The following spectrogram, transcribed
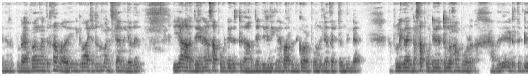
എതിർപ്പുണ്ട് അപ്പോൾ അങ്ങനത്തെ സംഭവം. എനിക്ക് വായിച്ചിട്ടൊന്നും മനസ്സിലാകുന്നില്ല അത് ഈ ആർജനെ സപ്പോർട്ട് ചെയ്തിട്ട് ജില്ലയിൽ ഇങ്ങനെ പറഞ്ഞത് കുഴപ്പമൊന്നുമില്ല തെറ്റൊന്നുമില്ല. പുള്ളിക്കാരനെ സപ്പോർട്ട് ചെയ്തിട്ടുള്ള സംഭവമാണ്. അത് എടുത്തിട്ട്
